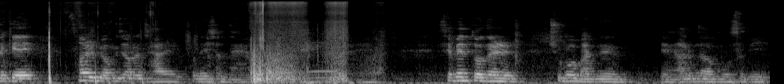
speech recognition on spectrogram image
어떻게 설 명절은 잘 보내셨나요? 네. 세뱃돈을 주고받는 예, 아름다운 모습이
